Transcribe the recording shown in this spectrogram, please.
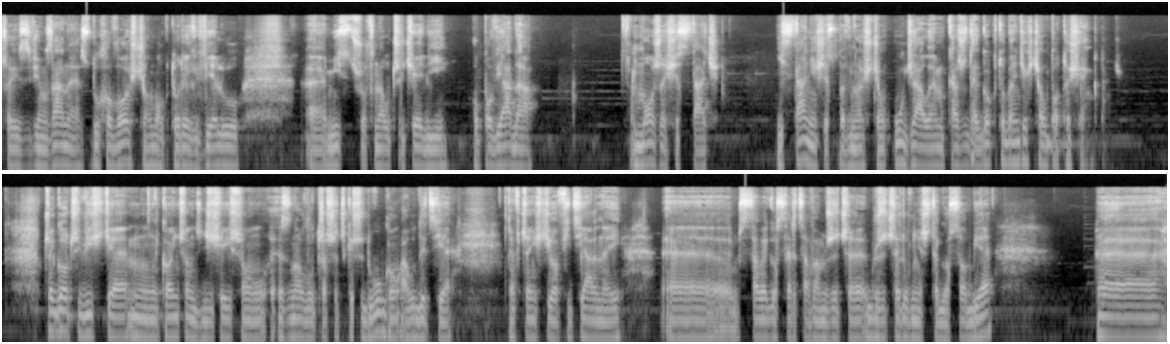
co jest związane z duchowością, o których wielu e, mistrzów, nauczycieli opowiada, może się stać i stanie się z pewnością udziałem każdego, kto będzie chciał po to sięgnąć. Czego oczywiście, mm, kończąc dzisiejszą, e, znowu troszeczkę długą audycję w części oficjalnej, e, z całego serca Wam życzę, życzę również tego sobie. E,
